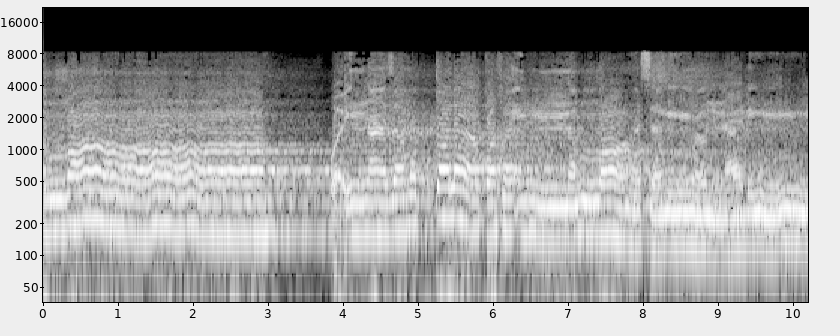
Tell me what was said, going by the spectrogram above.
الله. وإن عزموا الطلاق فإن الله سميع عليم.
